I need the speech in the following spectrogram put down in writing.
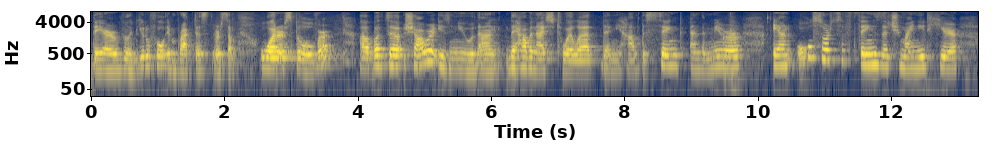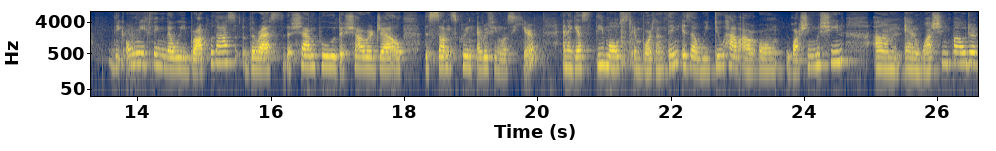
they're really beautiful. In practice there's some water spillover. Uh, but the shower is new then they have a nice toilet then you have the sink and the mirror and all sorts of things that you might need here. The only thing that we brought with us the rest the shampoo the shower gel the sunscreen everything was here and I guess the most important thing is that we do have our own washing machine um, and washing powder,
